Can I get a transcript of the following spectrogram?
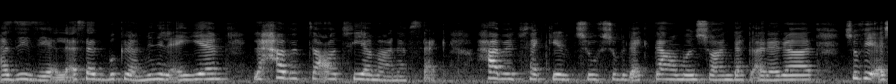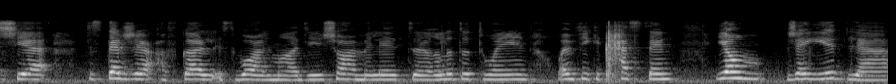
عزيزي الأسد بكرة من الأيام اللي حابب تقعد فيها مع نفسك. حابب تفكر تشوف شو بدك تعمل شو عندك قرارات شو في أشياء تسترجع أفكار الأسبوع الماضي شو عملت غلطت وين وين فيك تحسن. يوم جيد ل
